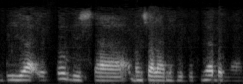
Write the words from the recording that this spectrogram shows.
dia itu bisa menjalani hidupnya dengan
